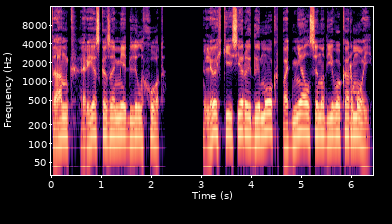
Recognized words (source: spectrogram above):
Танк резко замедлил ход, Легкий серый дымок поднялся над его кормой.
